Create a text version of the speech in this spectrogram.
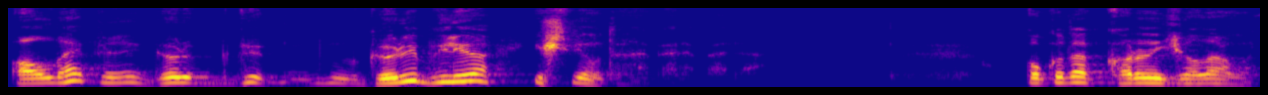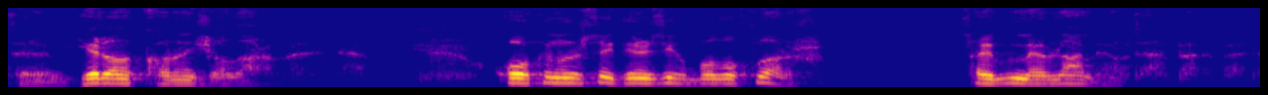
Allah hepimizi gör, gör, görüyor, biliyor, işliyor muhtemelen. O kadar karıncalar muhtemelen. Yer alan karıncalar böyle. Okyanusta denizdeki balıklar. Sahibi Mevlam muhtemelen böyle.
